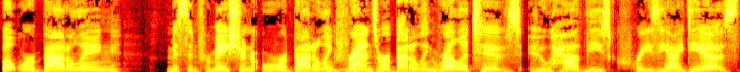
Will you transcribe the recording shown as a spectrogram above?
but we're battling misinformation or we're battling mm-hmm. friends or we're battling relatives who have mm-hmm. these crazy ideas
